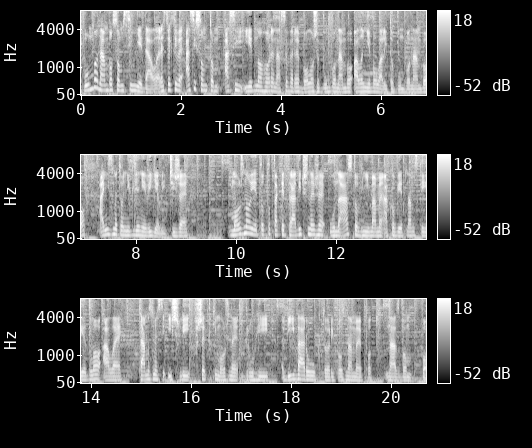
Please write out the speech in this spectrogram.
Bumbo Nambo som si nedal, respektíve asi som to, asi jedno hore na severe bolo, že Bumbo Nambo, ale nevolali to Bumbo Nambo, ani sme to nikde nevideli, čiže možno je toto také tradičné, že u nás to vnímame ako vietnamské jedlo, ale tam sme si išli všetky možné druhy vývaru, ktorý poznáme pod názvom Pho.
